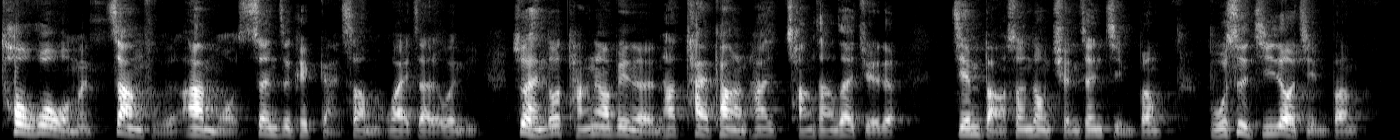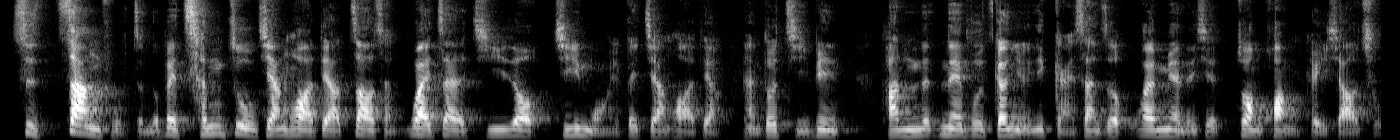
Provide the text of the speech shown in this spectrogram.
透过我们脏腑的按摩，甚至可以改善我们外在的问题。所以很多糖尿病的人，他太胖了，他常常在觉得肩膀酸痛、全身紧绷，不是肌肉紧绷，是脏腑整个被撑住、僵化掉，造成外在的肌肉、肌膜也被僵化掉。很多疾病，它内内部根源一改善之后，外面的一些状况也可以消除。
